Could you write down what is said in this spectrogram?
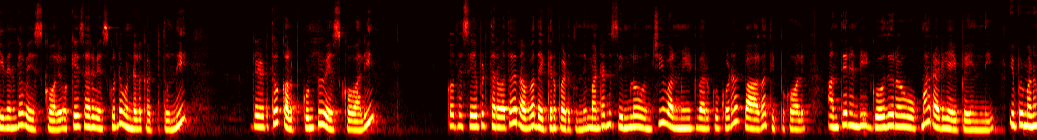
ఈవెన్గా వేసుకోవాలి. ఒకేసారి వేసుకుంటే ఉండలు కట్టుతుంది. గరిటతో కలుపుకుంటూ వేసుకోవాలి. కొంతసేపటి తర్వాత రవ్వ దగ్గర పడుతుంది. మంటను సిమ్లో ఉంచి వన్ మినిట్ వరకు కూడా బాగా తిప్పుకోవాలి. అంతేనండి గోధురవ్వ ఉప్మా రెడీ అయిపోయింది. ఇప్పుడు మనం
